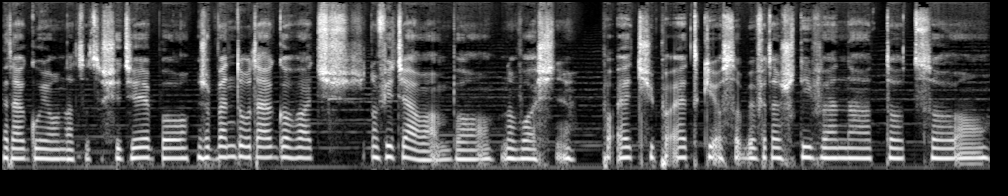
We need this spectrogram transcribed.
reagują na to, co się dzieje, bo że będą reagować, no wiedziałam, bo no właśnie, poeci, poetki, osoby wrażliwe na to, co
